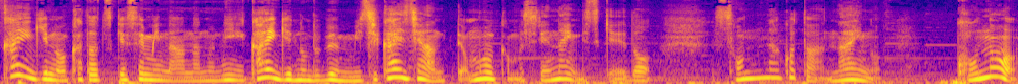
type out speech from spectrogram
会議の片付けセミナーなのに会議の部分短いじゃんって思うかもしれないんですけれどそんなことはないの。この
